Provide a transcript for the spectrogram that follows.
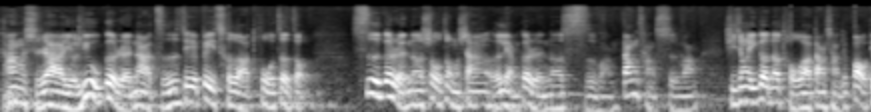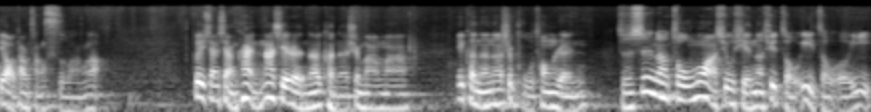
当时啊，有六个人呐，直接被车啊拖着走，四个人呢受重伤，而两个人呢死亡，当场死亡。其中一个呢头啊当场就爆掉，当场死亡了。各位想想看，那些人呢可能是妈妈，也可能呢是普通人，只是呢周末啊休闲呢去走一走而已。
